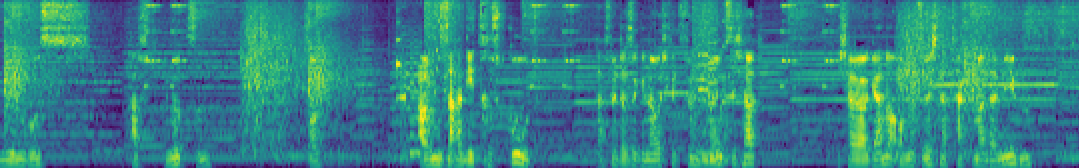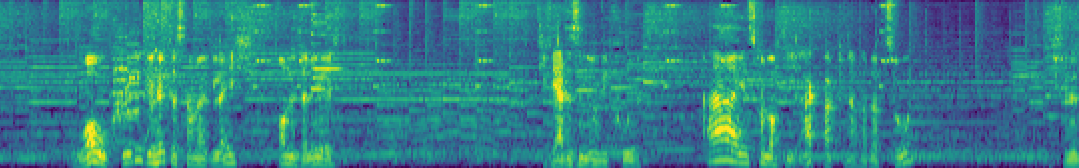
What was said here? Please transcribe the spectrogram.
Nimbus-haft benutzen. Aber ich muss sagen, die trifft gut. Dafür, dass er Genauigkeit 95 hat. Ich habe ja gerne auch mit solchen Attacken mal daneben. Wow, Critical Hit, das haben wir gleich ordentlich erledigt. Die Werte sind irgendwie cool. Ah, jetzt kommt auch die Aqua-Knarre dazu. Ich finde,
